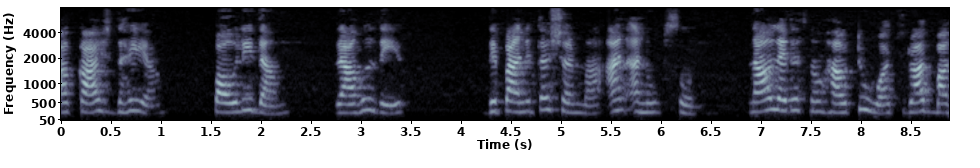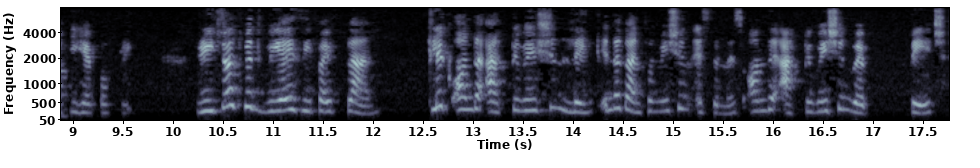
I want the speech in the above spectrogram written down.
Akash Dahiya, Pauli Dam, Rahul Dev, Deepanita Sharma and Anup Soni. Now let us know how to watch Raat Baki Hai for free. Recharge with Vi ZEE5 plan. Click on the activation link in the confirmation SMS on the activation web page.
